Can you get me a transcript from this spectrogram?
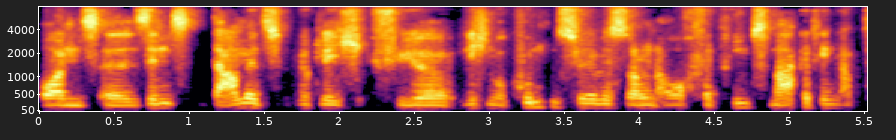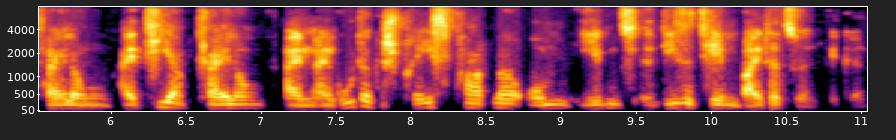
und äh, sind damit wirklich für nicht nur Kundenservice, sondern auch Vertriebs-Marketing-Abteilung, IT-Abteilung ein, ein guter Gesprächspartner, um eben diese Themen weiterzuentwickeln.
